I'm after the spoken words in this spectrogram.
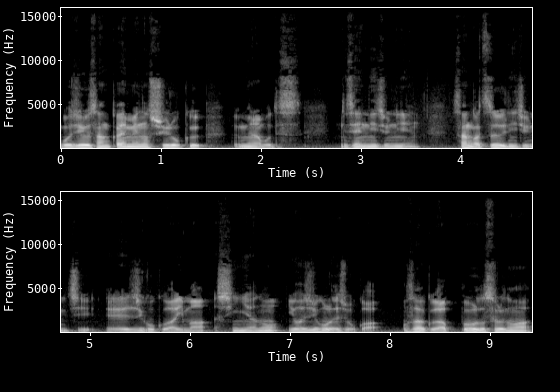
53回目の収録、梅ラボです。2022年3月20日、えー、時刻は今深夜の4時頃でしょうか。おそらくアップロードするのは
